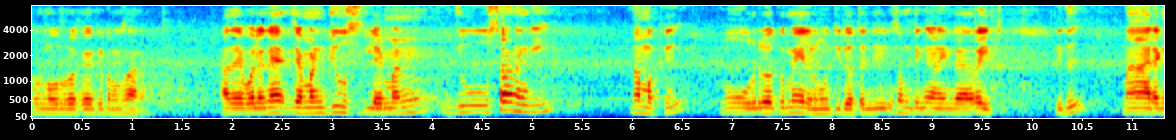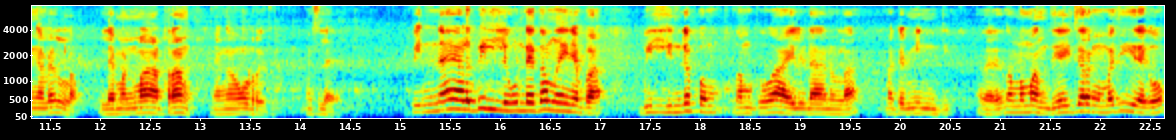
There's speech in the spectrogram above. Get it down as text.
തൊണ്ണൂറ് രൂപയ്ക്ക് കിട്ടുന്ന സാധനം. അതേപോലെ തന്നെ ലെമൺ ജ്യൂസ് ലെമൺ ജ്യൂസ് ആണെങ്കിൽ നമുക്ക് നൂറ് രൂപക്ക് മേലാണ്. നൂറ്റി ഇരുപത്തഞ്ച് സംതിങ് ആണ് ഇതിന്റെ റേറ്റ് ഇത് നാരങ്ങ വെള്ളം ലെമൺ വാട്ടറാണ് ഞങ്ങൾ ഓർഡർ ചെയ്തത്. മനസ്സിലായോ? പിന്നെ അയാൾ ബില്ല് കൊണ്ടേ തന്നു കഴിഞ്ഞപ്പോൾ ബില്ലിന്റെ ഒപ്പം നമുക്ക് വായിലിടാനുള്ള മറ്റേ മിന്തി അതായത് നമ്മൾ മന്തി കഴിച്ചിറങ്ങുമ്പോൾ ജീരകവും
